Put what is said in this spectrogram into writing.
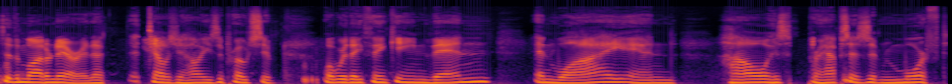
to the Modern Era. And that, that tells you how he's approached it. What were they thinking then and why, and how has perhaps has it morphed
